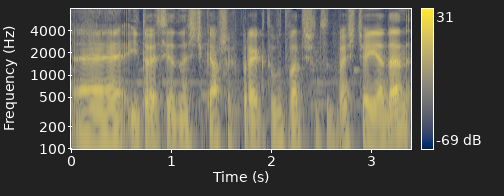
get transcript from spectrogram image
E, I to jest jeden z ciekawszych projektów 2021. E,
